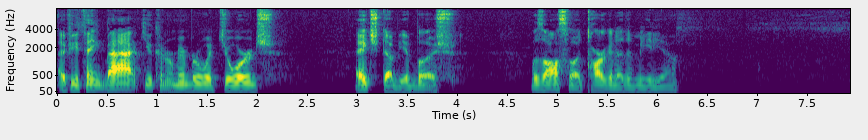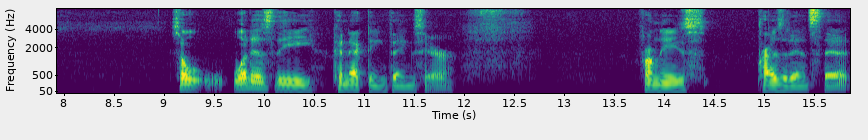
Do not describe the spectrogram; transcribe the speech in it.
If you think back, you can remember with George H.W. Bush was also a target of the media. So, what is the connecting things here from these presidents that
